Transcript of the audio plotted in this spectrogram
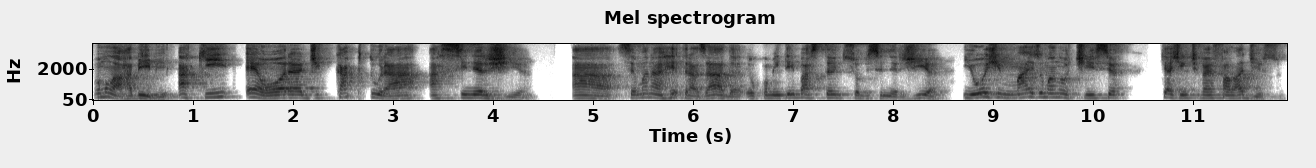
Vamos lá, Habib. Aqui é hora de capturar a sinergia. A semana retrasada eu comentei bastante sobre sinergia e hoje mais uma notícia que a gente vai falar disso.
